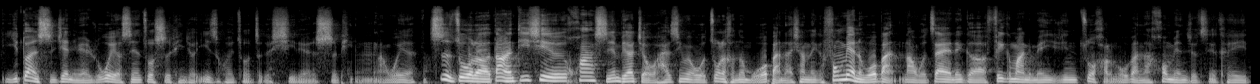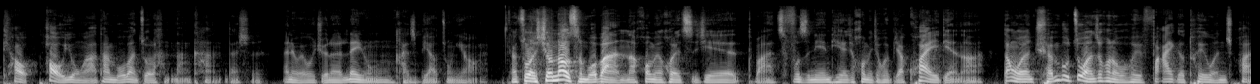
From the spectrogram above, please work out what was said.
一段时间里面，如果有时间做视频，就一直会做这个系列的视频。那我也制作了，当然第一期花时间比较久。还是因为我做了很多模板的，像那个封面的模板，那我在那个 Figma 里面已经做好了模板，那后面就直接可以跳套用啊。但模板做的很难看，但是 anyway，我觉得内容还是比较重要。那做了 Show Notes 的模板，那后面会直接对吧？复制粘贴，就后面就会比较快一点啊。当我全部做完之后呢，我会发一个推文串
